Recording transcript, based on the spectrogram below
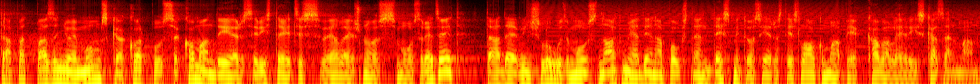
tāpat paziņoja mums, ka korpusa komandieris ir izteicis vēlēšanos mūs redzēt, tādēļ viņš lūdza mūs nākamajā dienā pulksten desmitos ierasties laukumā pie kavalērijas kazarmām.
